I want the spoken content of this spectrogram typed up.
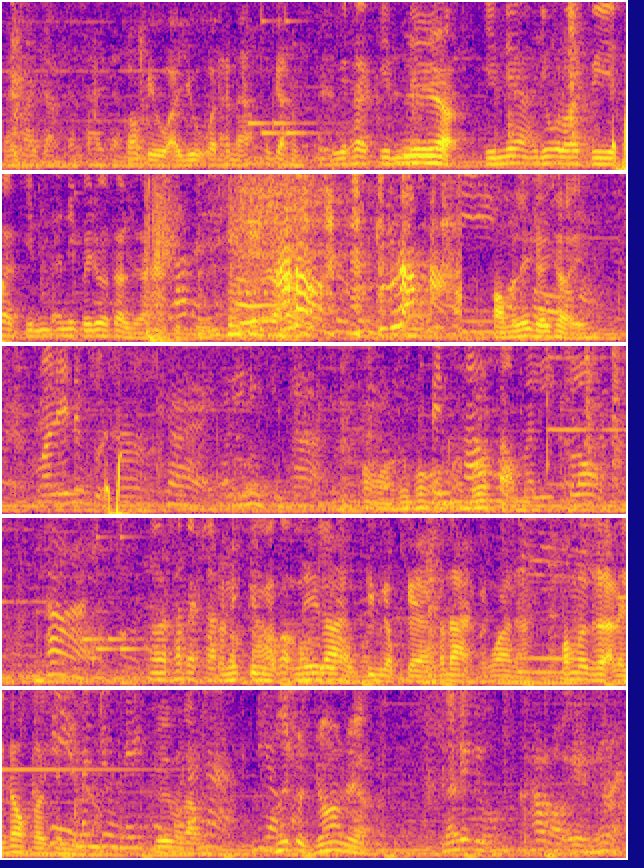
คล้ายๆกันคล้ายๆกัน ก็ฟิวอายุวัฒนะเหมือนกันหรือถ้ากินเนี่เนี่ย ยกินเนี่ยอายุร้อยปี ถ้ากินอันนี้ไปด้วยก็เหลือห้าสิบปี อ้าวหอมมะลิเฉยมานี้หนึ่งศูนย์ห้าใช่วันนี้หนึ่งจุดห้าข้าวอ่อนคือพวกๆเป็นข้าวหอมมะลิกล้อง ใช่เออถ้าไปขัดๆอันนี้กินกับขาวนี่ได้กินกับแกงก็ได้ไม่ว่านะเพราะมันคืออะไรที่เราเคยกิน ที่มันอยู่ในคือมันนั้นอะเดียว เฮ้ยสุดยอดเลยอะ แล้วนี่คือข้าวเราเองนี่แหละ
